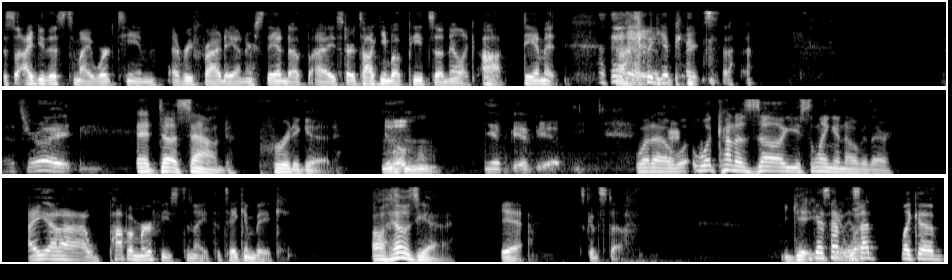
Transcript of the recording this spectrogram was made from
This, I do this to my work team every Friday on our stand up. I start talking about pizza and they're like, oh, damn it. I'm going to get pizza. That's right. It does sound pretty good. Yep. Mhm. Yep, yep, yep. What uh, what, what kind of za are you slinging over there? I got uh, Papa Murphy's tonight, the take and bake. Oh hell's yeah! Yeah, it's good stuff. You get You guys have get is what- that like a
